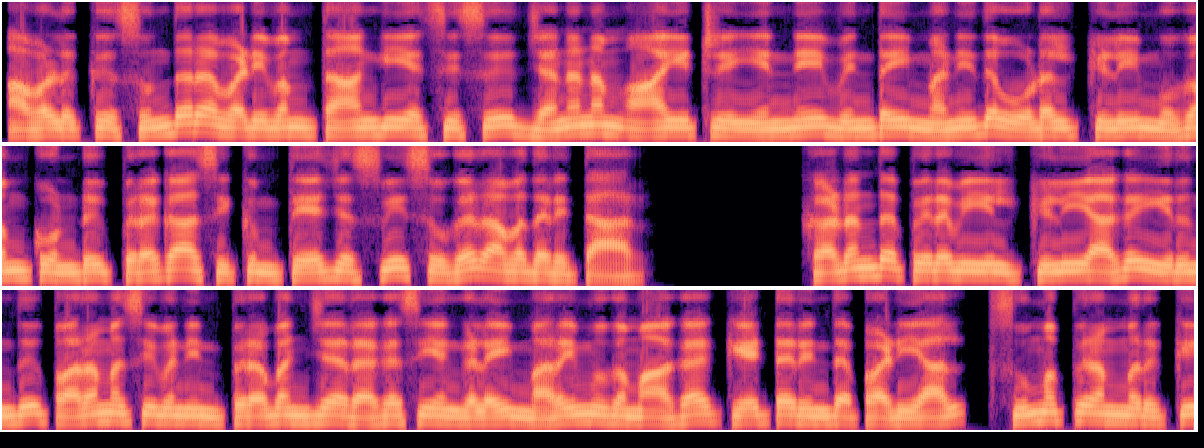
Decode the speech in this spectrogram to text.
அவளுக்கு சுந்தர வடிவம் தாங்கிய சிசு ஜனனம் ஆயிற்று. என்னே விந்தை மனித உடல் கிளி முகம் கொண்டு பிரகாசிக்கும் தேஜஸ்வி சுகர் அவதரித்தார். கடந்த பிறவியில் கிளியாக இருந்து பரமசிவனின் பிரபஞ்ச ரகசியங்களை மறைமுகமாக கேட்டறிந்தபடியால் சுமப்பிரம்மருக்கு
